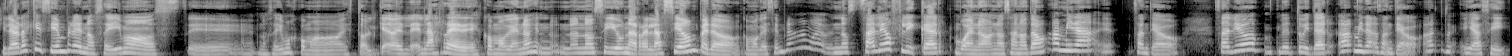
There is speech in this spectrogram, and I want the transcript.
Y la verdad es que siempre nos seguimos, eh, nos seguimos como stalkeando en las redes, como que no, no, no siguió una relación, pero como que siempre, ah, bueno, nos salió Flickr, bueno, nos anotamos, ah, mira, eh, Santiago. Salió de Twitter, ah, mira, Santiago. Ah, y así.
